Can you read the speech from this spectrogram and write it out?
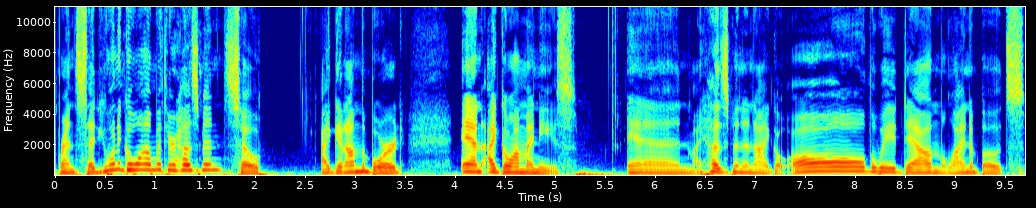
Brent said, You want to go on with your husband? So I get on the board and I go on my knees. And my husband and I go all the way down the line of boats.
